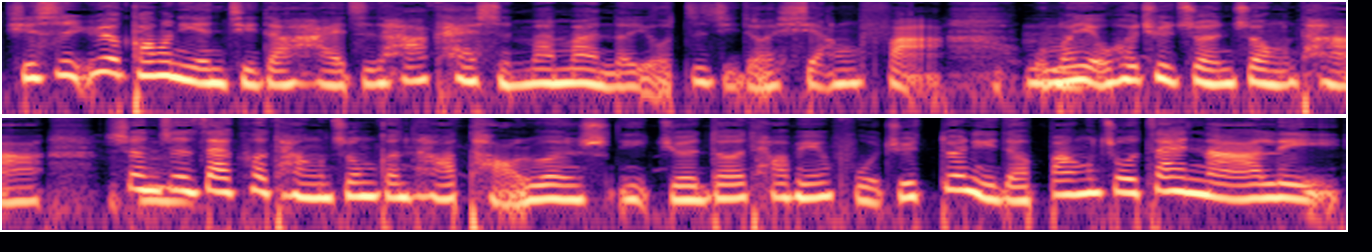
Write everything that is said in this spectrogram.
其实越高年级的孩子，他开始慢慢的有自己的想法，我们也会去尊重他，甚至在课堂中跟他讨论：你觉得调频辅具对你的帮助在哪里？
